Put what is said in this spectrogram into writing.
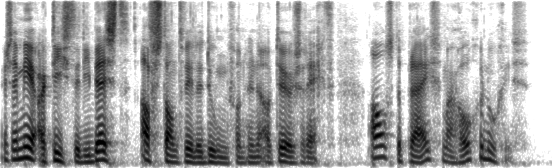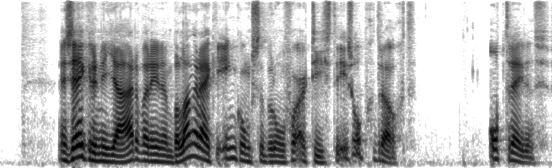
Er zijn meer artiesten die best afstand willen doen van hun auteursrecht, als de prijs maar hoog genoeg is. En zeker in een jaar waarin een belangrijke inkomstenbron voor artiesten is opgedroogd. Optredens.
